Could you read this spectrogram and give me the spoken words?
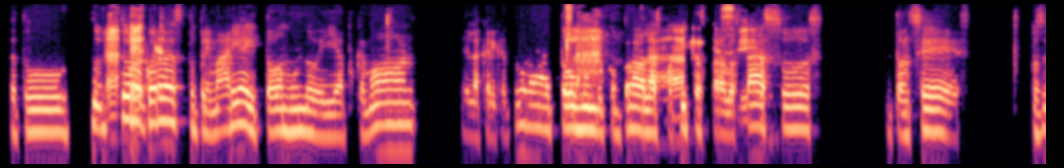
O sea, tú, tú, ah, eh, recuerdas tu primaria y todo el mundo veía Pokémon, eh, la caricatura, todo el mundo compraba las papitas para los tazos. Entonces, pues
